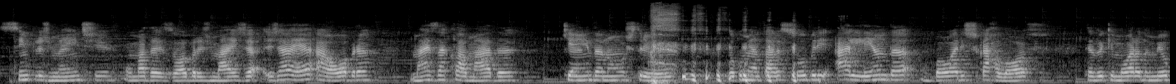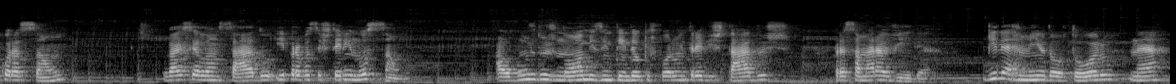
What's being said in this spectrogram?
simplesmente uma das obras mais. Já, já é a obra mais aclamada que ainda não estreou. Documentário sobre a lenda Boris Karloff, tendo que mora no meu coração. Vai ser lançado e para vocês terem noção, alguns dos nomes entendeu que foram entrevistados para essa maravilha. Guilherminho Del Toro, né?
